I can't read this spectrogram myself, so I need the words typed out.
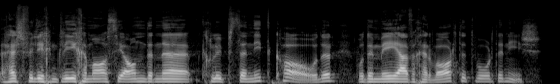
hast du vielleicht im gleichen Maße in anderen Clubs dann nicht gehabt, oder? Wo dann mehr einfach erwartet worden ist.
